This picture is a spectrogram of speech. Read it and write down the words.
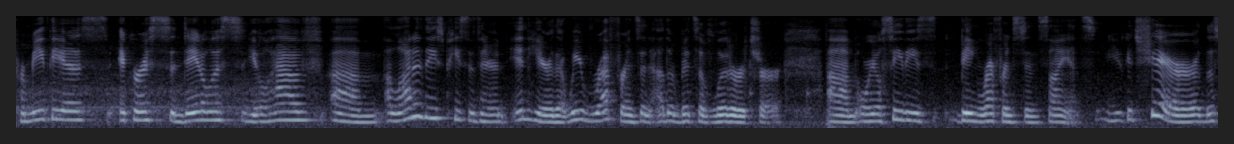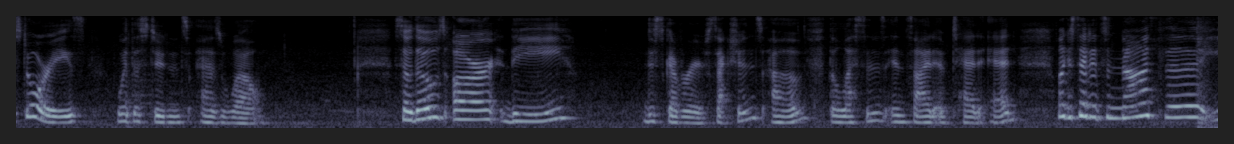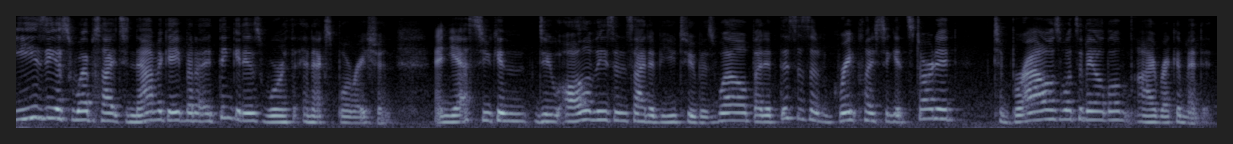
Prometheus, Icarus, and Daedalus, you'll have um, a lot of these pieces in, in here that we reference in other bits of literature, um, or you'll see these being referenced in science. You could share the stories with the students as well. So those are the discovery sections of the lessons inside of TED Ed. Like I said, it's not the easiest website to navigate, but I think it is worth an exploration. And yes, you can do all of these inside of YouTube as well, but if this is a great place to get started, to browse what's available, I recommend it.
